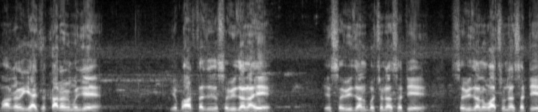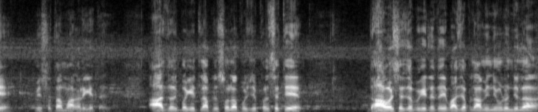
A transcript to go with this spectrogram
माघारी घ्यायचं कारण म्हणजे हे भारताचे जे संविधान आहे हे संविधान बचवण्यासाठी संविधान वाचवण्यासाठी मी स्वतः माघारी घेत आहे. आज जर बघितलं आपली सोलापूरची परिस्थिती दहा वर्षाचं बघितलं तर भाजपला आम्ही निवडून दिलं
